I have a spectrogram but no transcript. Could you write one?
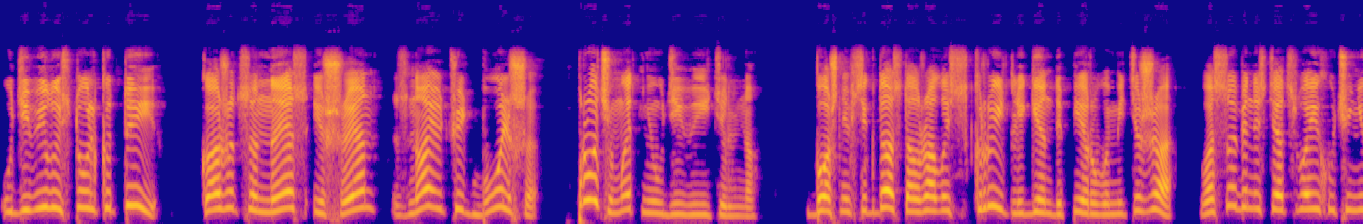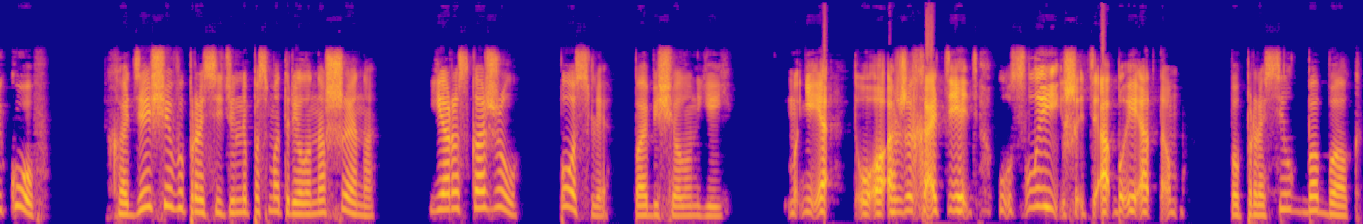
«Удивилась только ты. Кажется, Несс и Шен знают чуть больше. Впрочем, это неудивительно. Башня всегда старалась скрыть легенды первого мятежа, в особенности от своих учеников. Ходящая вопросительно посмотрела на Шена. «Я расскажу. После», — пообещал он ей. «Мне тоже хотеть услышать об этом», — попросил Бабак.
